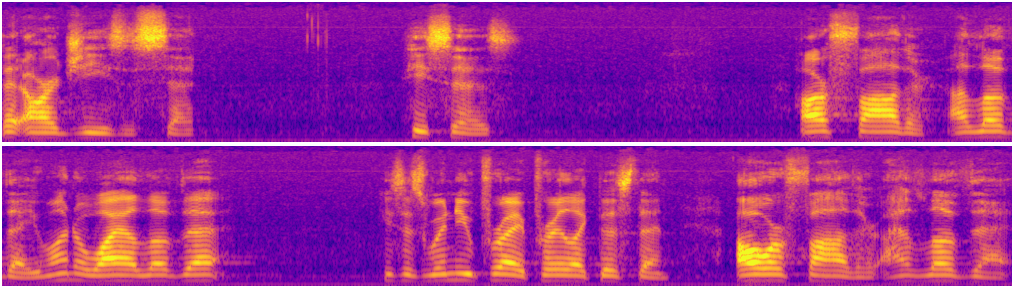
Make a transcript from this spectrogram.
that our Jesus said. He says, Our Father, I love that. You want to know why I love that? He says, When you pray, pray like this then. Our Father, I love that.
